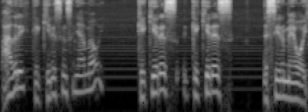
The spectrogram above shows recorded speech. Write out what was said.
Padre, ¿qué quieres enseñarme hoy? ¿Qué quieres, qué quieres decirme hoy?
